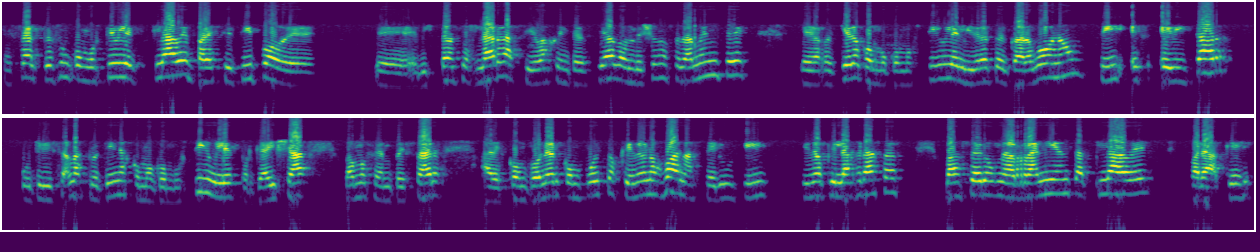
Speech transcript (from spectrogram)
Exacto, es un combustible clave para ese tipo de, distancias largas y de baja intensidad, donde yo no solamente requiero como combustible el hidrato de carbono, ¿sí? es evitar utilizar las proteínas como combustibles, porque ahí ya vamos a empezar a descomponer compuestos que no nos van a ser útiles, sino que las grasas van a ser una herramienta clave para que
